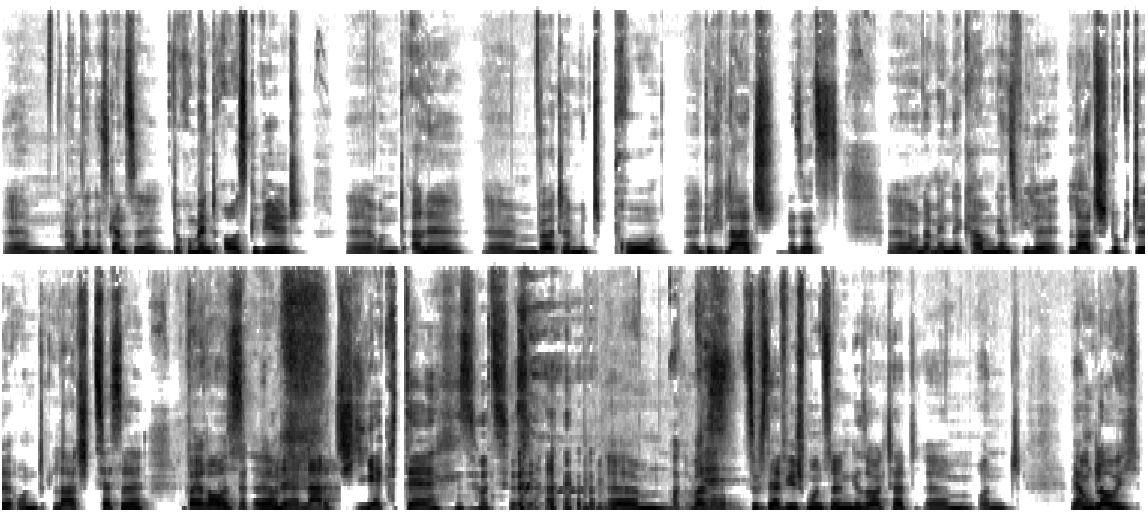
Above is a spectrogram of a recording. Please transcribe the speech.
Ähm, wir haben dann das ganze Dokument ausgewählt äh, und alle ähm, Wörter mit Pro äh, durch Large ersetzt. Äh, und am Ende kamen ganz viele Large Dukte und Large Zesse bei raus. Ähm, Oder Large Jekte sozusagen. ähm, okay. Was zu sehr viel Schmunzeln gesorgt hat. Ähm, und wir haben, glaube ich,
